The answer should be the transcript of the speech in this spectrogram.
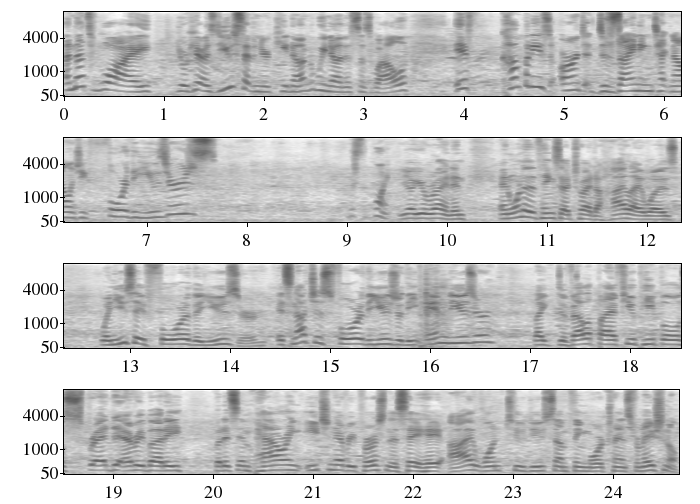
And that's why you're here, as you said in your keynote, we know this as well, if companies aren't designing technology for the users, what's the point? Yeah, you're right, and, and one of the things I tried to highlight was, when you say for the user, it's not just for the user, the end user, like developed by a few people, spread to everybody, but it's empowering each and every person to say, hey, I want to do something more transformational.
